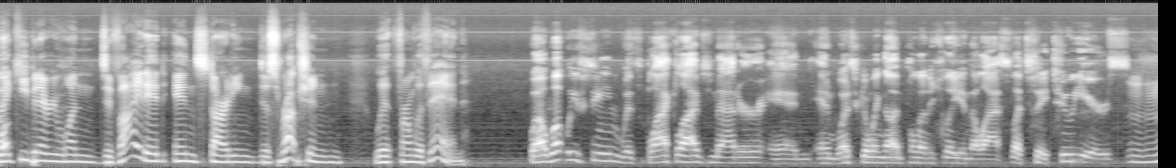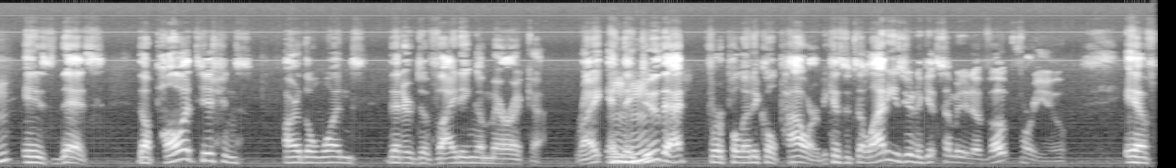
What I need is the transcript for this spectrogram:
by keeping everyone divided and starting disruption with from within. Well, what we've seen with Black Lives Matter and and what's going on politically in the last, let's say, two years, Mm-hmm. is this: the politicians are the ones that are dividing America, right? And Mhm. they do that for political power because it's a lot easier to get somebody to vote for you if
